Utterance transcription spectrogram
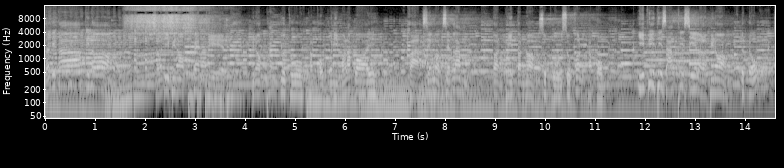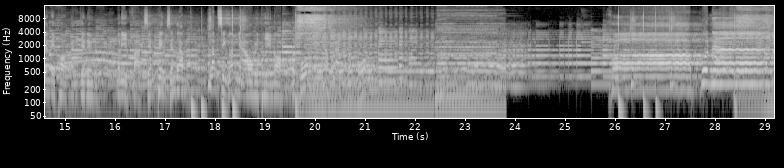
สวัสดีครับพี่น้อง สวัสดีพี่น้องแฟนเพจพี่น้องทาง YouTube ครับผมวันนี้มอลำบอย ฝากเสียงหลอกเสียงล่ำตอนพี่ตอนน้องสุขูสุขคนครับผมอีพีที่3ที่4แล้วล่ะพี่น้องโดดโดจังได้พอกันเทียหนึ่งวันนี้ฝากเสียงเพลงเสียงล่ำล่ำสิ่งล่ำยาวให้พี่น้องบนโป๊ะนำกันครับผมขอบคุณนะ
